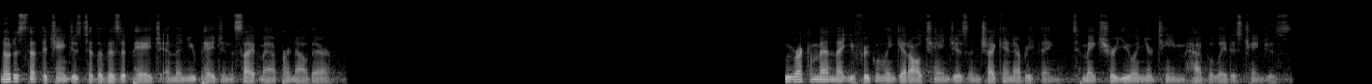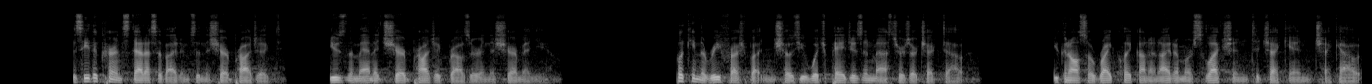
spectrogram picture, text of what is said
Notice that the changes to the visit page and the new page in the sitemap are now there. We recommend that you frequently get all changes and check in everything to make sure you and your team have the latest changes. To see the current status of items in the shared project, use the Manage Shared Project browser in the Share menu. Clicking the refresh button shows you which pages and masters are checked out. You can also right-click on an item or selection to check in, check out,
